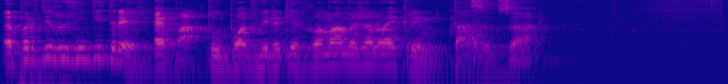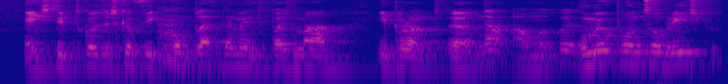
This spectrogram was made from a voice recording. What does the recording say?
A partir dos 23, é pá, tu podes vir aqui reclamar, mas já não é crime. Estás a gozar. É este tipo de coisas que eu fico completamente pasmado. E pronto. Uh, não, há uma coisa. O meu ponto sobre isto,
